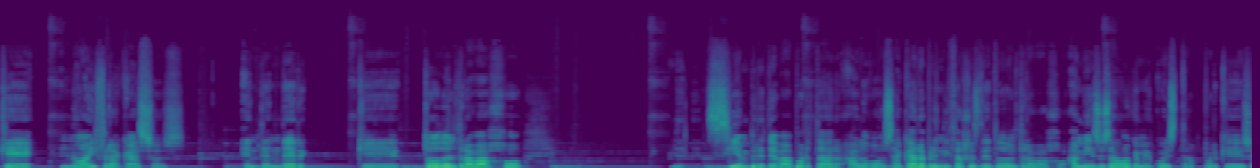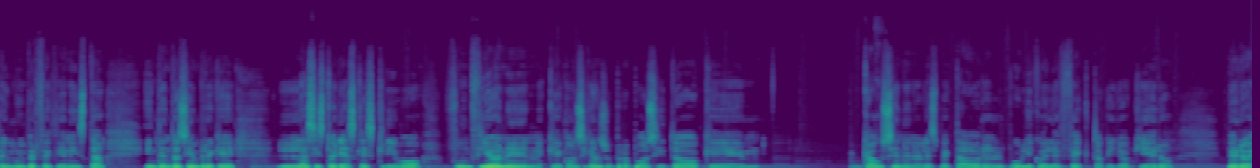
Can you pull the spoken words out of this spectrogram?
que no hay fracasos. Entender que todo el trabajo siempre te va a aportar algo, sacar aprendizajes de todo el trabajo. A mí eso es algo que me cuesta, porque soy muy perfeccionista, intento siempre que las historias que escribo funcionen, que consigan su propósito, que causen en el espectador, en el público, el efecto que yo quiero, pero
